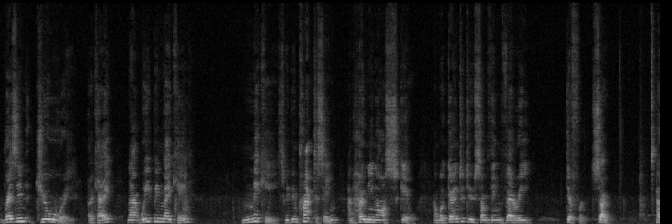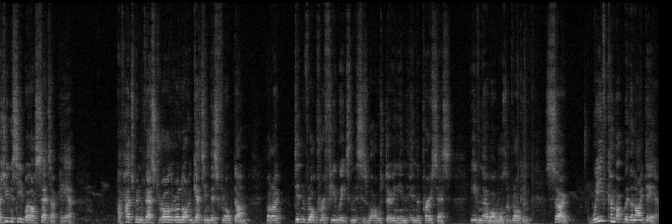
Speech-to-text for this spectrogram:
resin jewellery. Okay, now we've been making Mickeys. We've been practicing and honing our skill, and we're going to do something very different. So, as you can see by our setup here, I've had to invest rather a lot in getting this vlog done, but I didn't vlog for a few weeks, and this is what I was doing in, in the process, even though I wasn't vlogging. So, we've come up with an idea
